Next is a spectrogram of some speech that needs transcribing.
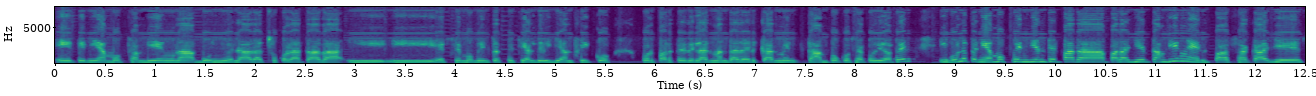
eh, teníamos también una buñuelada chocolatada y, y ese momento especial de villancico por parte de la Hermandad del Carmen tampoco se ha podido hacer. Y bueno, teníamos pendiente para, para ayer también el pasacalles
